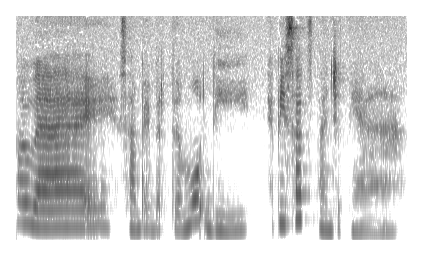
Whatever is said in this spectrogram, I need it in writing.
Bye bye sampai bertemu di episode selanjutnya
